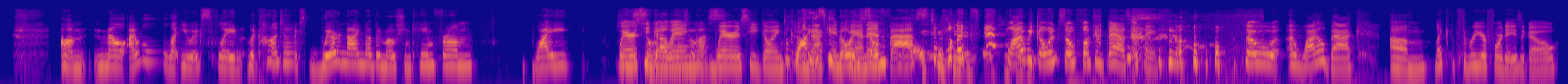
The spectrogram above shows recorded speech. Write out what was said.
um, Mel, I will let you explain the context where Nien Nunb in Motion came from, why Where he's is he so going? Where is he going to come why back is he in going canon? so fast? What? Why are we going so fucking fast? Okay. no. So a while back, um, like three or four days ago,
